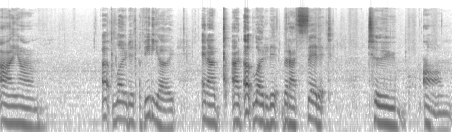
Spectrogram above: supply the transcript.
I um, uploaded a video and I I uploaded it, but I set it to um,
